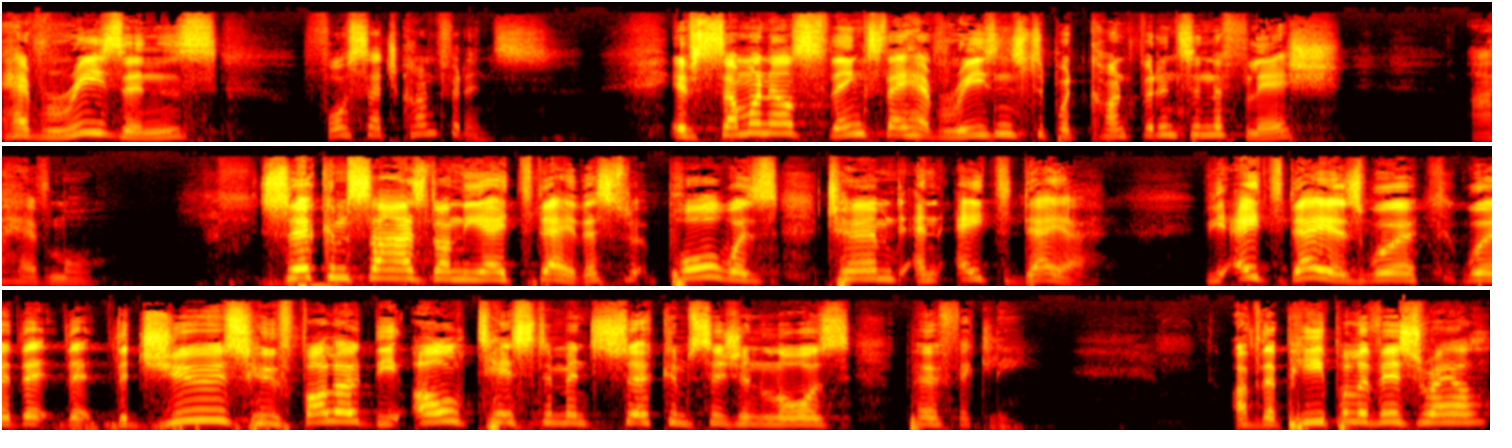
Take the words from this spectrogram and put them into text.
have reasons for such confidence. If someone else thinks they have reasons to put confidence in the flesh, I have more. Circumcised on the eighth day. This Paul was termed an eighth dayer. The eighth dayers were, were the, the, the Jews who followed the Old Testament circumcision laws perfectly. Of the people of Israel,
